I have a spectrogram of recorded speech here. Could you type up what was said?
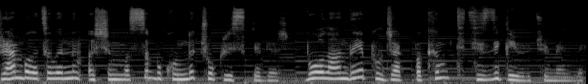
Fren balatalarının aşınması bu konuda çok risklidir. Bu alanda yapılacak bakım titizlikle yürütülmelidir.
